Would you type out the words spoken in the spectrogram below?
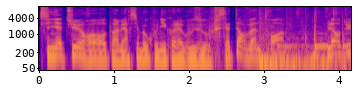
Signature Europe 1. Merci beaucoup Nicolas Bouzou. 7h23. L'heure du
